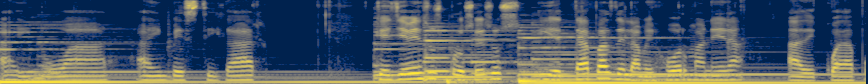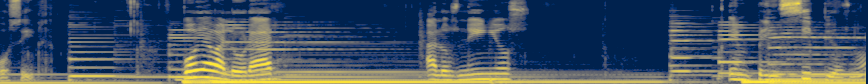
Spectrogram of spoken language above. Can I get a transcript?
a innovar, a investigar, que lleven sus procesos y etapas de la mejor manera adecuada posible. Voy a valorar a los niños en principios, ¿no?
